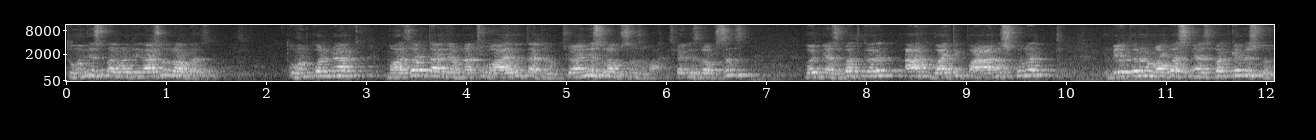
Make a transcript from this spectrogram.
تہندس پروردگار سن رب حظ تہن کور مے مہذب ترجم نہ واحد ترجم چٲنِس رب سٕنٛز وتھ چٲنِس رب سٕنٛز گوٚو نسبت کٔرٕن اکھ وتہِ پانس کُنتھ بیٚیہِ کٔرٕن رۄبس نسبت کٔمِس کُن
